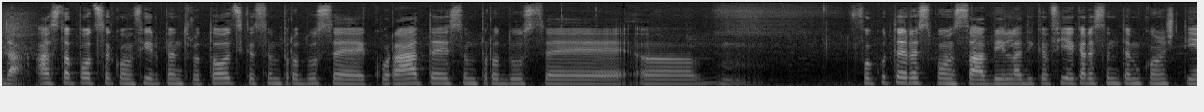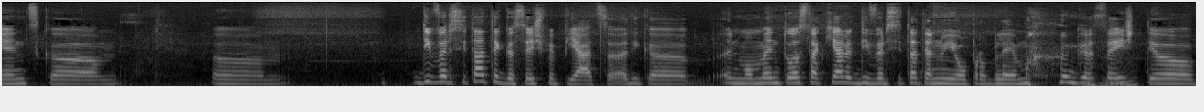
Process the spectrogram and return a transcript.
da, asta pot să confirm pentru toți că sunt produse curate, sunt produse uh, făcute responsabil, adică fiecare suntem conștienți că uh, diversitate găsești pe piață, adică în momentul ăsta chiar diversitatea nu e o problemă. Găsești uh,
